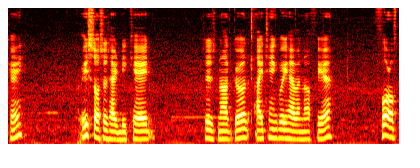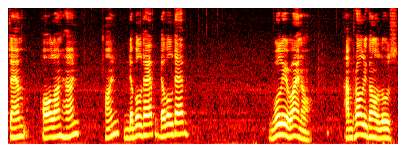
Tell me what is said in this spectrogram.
Okay. Resources have decayed. This is not good. I think we have enough here. Four of them all on hunt. Hunt. Double tap, double tap. Woolly rhino. I'm probably gonna lose.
